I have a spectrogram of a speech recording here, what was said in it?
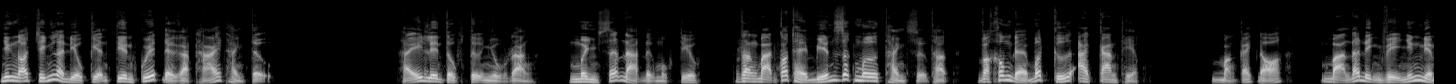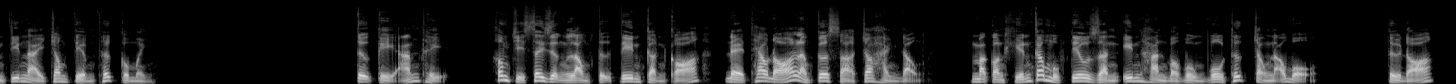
nhưng nó chính là điều kiện tiên quyết để gặt hái thành tựu. Hãy liên tục tự nhủ rằng mình sẽ đạt được mục tiêu, rằng bạn có thể biến giấc mơ thành sự thật và không để bất cứ ai can thiệp. Bằng cách đó, bạn đã định vị những niềm tin này trong tiềm thức của mình. Tự kỷ ám thị không chỉ xây dựng lòng tự tin cần có để theo đó làm cơ sở cho hành động mà còn khiến các mục tiêu dần in hẳn vào vùng vô thức trong não bộ. Từ đó,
